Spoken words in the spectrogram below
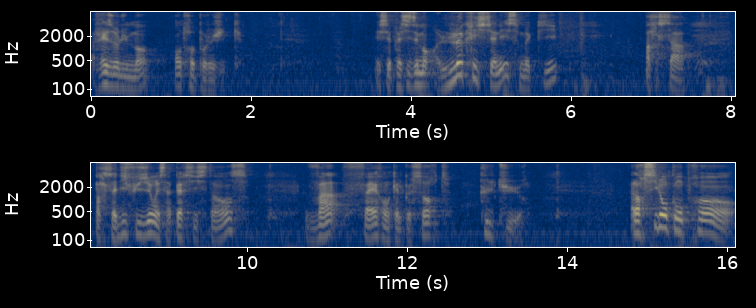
résolument anthropologique. Et c'est précisément le christianisme qui, par sa, par sa diffusion et sa persistance, va faire en quelque sorte culture. Alors si l'on comprend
